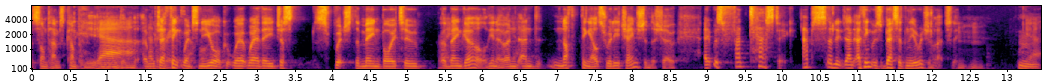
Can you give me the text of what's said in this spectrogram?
sometimes Company yeah, in London, uh, which I think example. went to New York, where, where they just switched the main boy to right. a main girl, you know, and, yeah. and nothing else really changed in the show. And it was fantastic. Absolutely. And I think it was better than the original, actually. Mm-hmm. Mm. Yeah.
